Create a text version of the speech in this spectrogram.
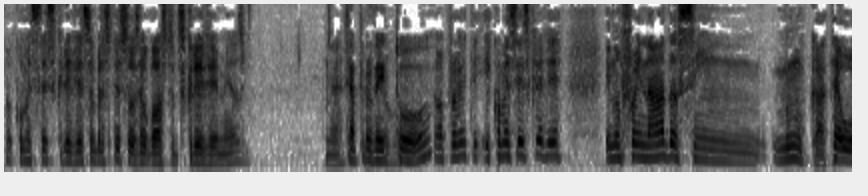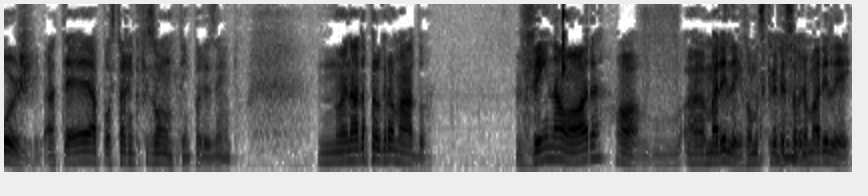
eu comecei a escrever sobre as pessoas. Eu gosto de escrever mesmo. Né? Você aproveitou? Eu, eu aproveitei e comecei a escrever. E não foi nada assim, nunca, até hoje, até a postagem que fiz ontem, por exemplo. Não é nada programado vem na hora, ó, a Marilei, vamos escrever uhum. sobre a Marilei.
